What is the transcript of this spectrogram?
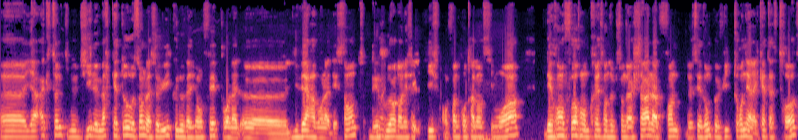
Euh, Il y a Axton qui nous dit le mercato ressemble à celui que nous avions fait pour euh, l'hiver avant la descente. Des Ouais. joueurs dans l'effectif en fin de contrat dans six mois, des renforts en prêt sans option d'achat. La fin de saison peut vite tourner à la catastrophe.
